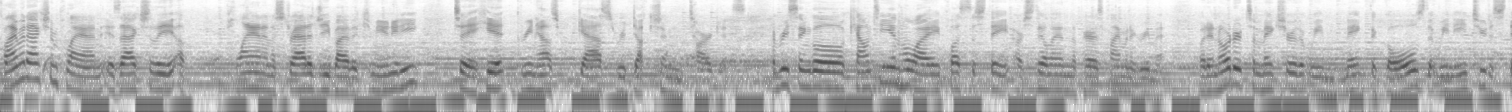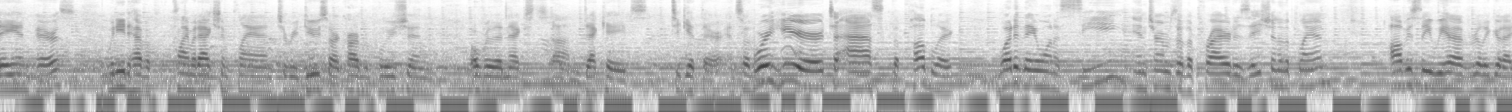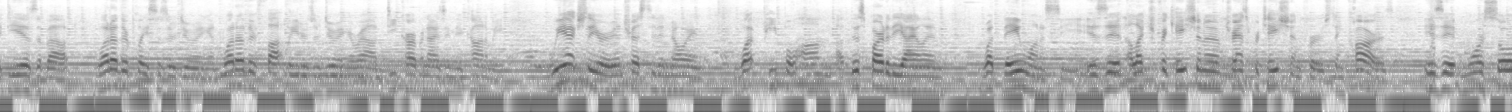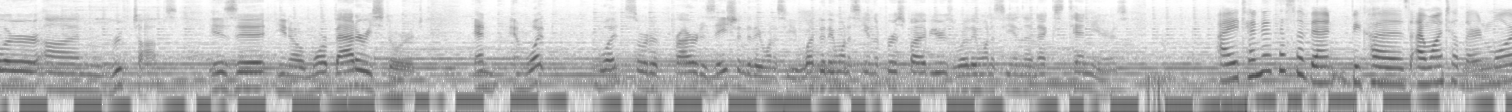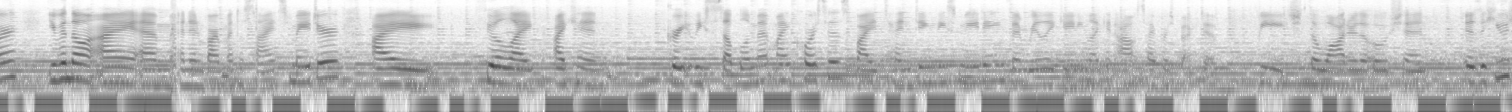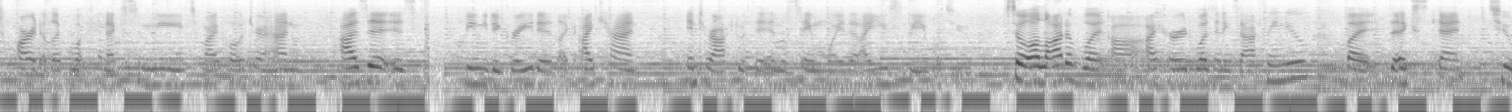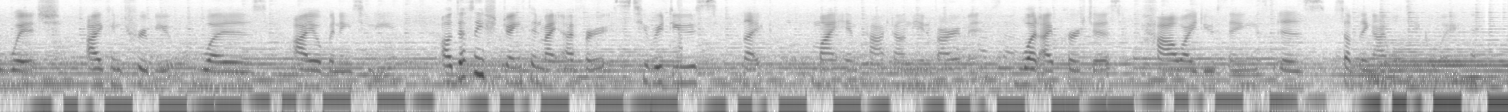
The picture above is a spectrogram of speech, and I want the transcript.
climate action plan is actually a plan and a strategy by the community to hit greenhouse gas reduction targets. Every single county in Hawaii plus the state are still in the Paris Climate Agreement. But in order to make sure that we make the goals that we need to to stay in Paris, we need to have a climate action plan to reduce our carbon pollution over the next um, decades to get there. And so we're here to ask the public what do they want to see in terms of the prioritization of the plan obviously we have really good ideas about what other places are doing and what other thought leaders are doing around decarbonizing the economy. We actually are interested in knowing what people on uh, this part of the island, what they want to see. Is it electrification of transportation first and cars? Is it more solar on rooftops? Is it, you know, more battery storage? And and what what sort of prioritization do they want to see? What do they want to see in the first five years? What do they want to see in the next 10 years? I attended this event because I want to learn more. Even though I am an environmental science major, I feel like I can greatly supplement my courses by attending these meetings and really gaining like an outside perspective. Beach, the water, the ocean is a huge part of like what connects to me to my culture and as it is being degraded, like I can't interact with it in the same way that I used to be. So a lot of what uh, I heard wasn't exactly new, but the extent to which I contribute was eye-opening to me. I'll definitely strengthen my efforts to reduce like my impact on the environment. What I purchase, how I do things is something I will take away.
